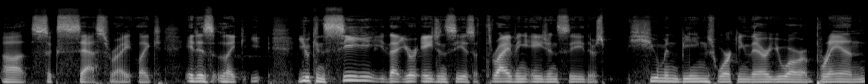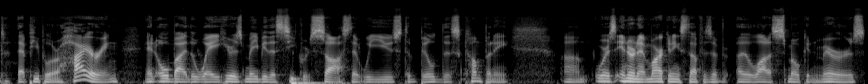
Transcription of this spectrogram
uh, success, right? Like it is like you, you can see that your agency is a thriving agency. There's human beings working there. You are a brand that people are hiring. And oh, by the way, here's maybe the secret sauce that we use to build this company. Um, whereas internet marketing stuff is a, a, lot of smoke and mirrors.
